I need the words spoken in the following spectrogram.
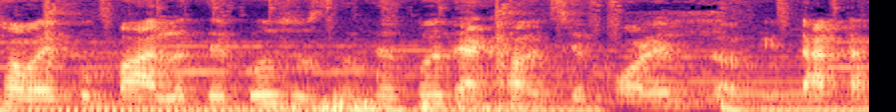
সবাই খুব ভালো থেকো, সুস্থ থেকো। দেখা হচ্ছে পরের ব্লগে টাটা।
